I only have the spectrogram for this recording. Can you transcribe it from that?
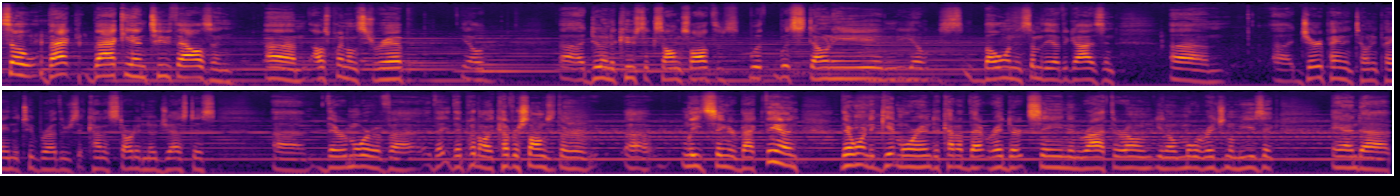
so back back in 2000, um, I was playing on the strip, you know, uh, doing acoustic song swaps with with Stoney and you know Boland and some of the other guys, and um, uh, Jerry Payne and Tony Payne, the two brothers that kind of started No Justice. Uh, they were more of uh, they, they put on like cover songs with their uh, lead singer back then. They wanted to get more into kind of that red dirt scene and write their own, you know, more original music, and uh,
